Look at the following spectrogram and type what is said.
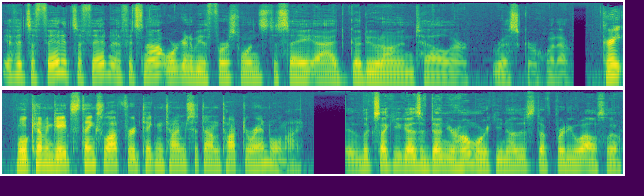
If it's a fit, it's a fit, and if it's not, we're going to be the first ones to say, I'd go do it on Intel or RISC or whatever. Great. Well, Kevin Gates, thanks a lot for taking time to sit down and talk to Randal and I. It looks like you guys have done your homework. You know this stuff pretty well, so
